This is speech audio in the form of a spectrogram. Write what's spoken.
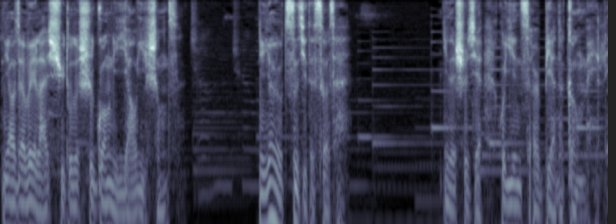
你要在未来许多的时光里摇曳生姿，你要有自己的色彩。你的世界会因此而变得更美丽。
